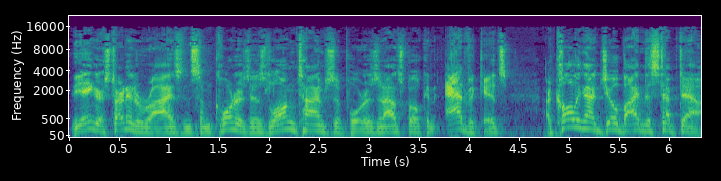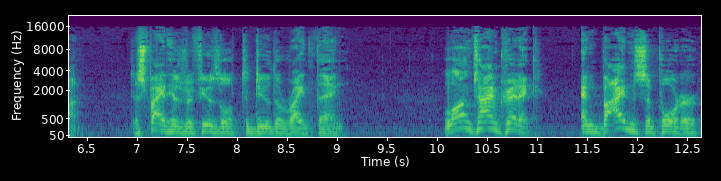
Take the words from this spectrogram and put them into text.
the anger is starting to rise in some corners as longtime supporters and outspoken advocates are calling on Joe Biden to step down, despite his refusal to do the right thing. Longtime critic and Biden supporter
